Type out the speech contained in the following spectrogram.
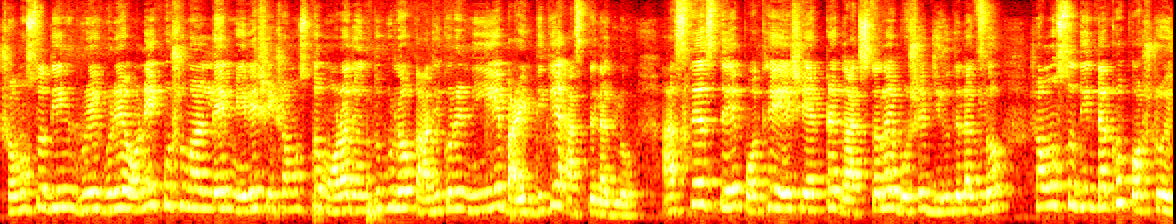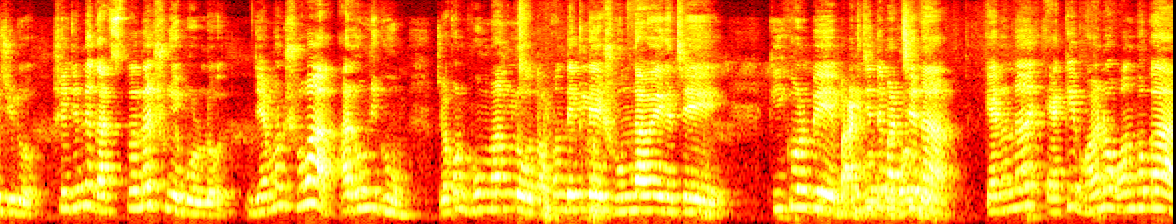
সমস্ত দিন ঘুরে ঘুরে অনেক পশু মারলে মেরে সেই সমস্ত মরা জন্তুগুলো কাঁধে করে নিয়ে বাড়ির দিকে আসতে লাগল। আস্তে আস্তে পথে সে একটা গাছতলায় বসে জিরোতে লাগল। সমস্ত দিন তার খুব কষ্ট হয়েছিল। সেই জন্য গাছতলায় শুয়ে পড়ল। যেমন শোয়া আর অমনি ঘুম। যখন ঘুম ভাঙলো তখন দেখলে সন্ধ্যা হয়ে গেছে। কি করবে? বাড়ি যেতে পারছে না। কেননা একে ভয়ানক অন্ধকার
